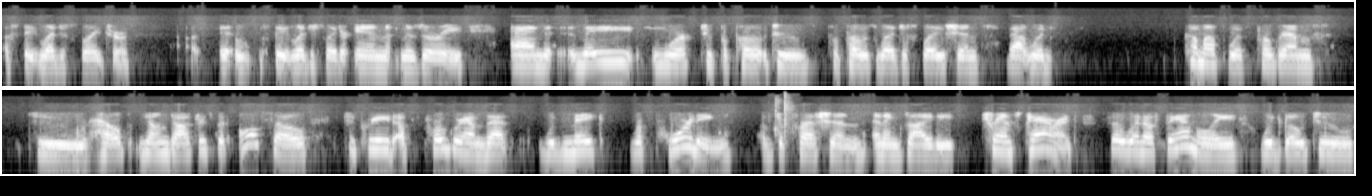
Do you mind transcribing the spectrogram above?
a state legislator, uh, state legislator in Missouri, and they worked to propose to propose legislation that would come up with programs to help young doctors, but also to create a program that would make reporting of depression and anxiety transparent. So when a family would go to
